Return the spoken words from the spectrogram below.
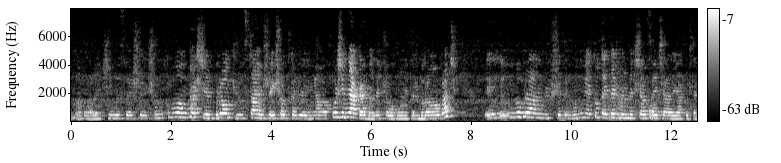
Dobra, lecimy sobie 60. No właśnie, bronki zostają 60, żeby miała po ziemniakach będę chciał ogólnie też bronować. Yy, dobra, już się tak mówię. Tutaj też będę chciał, słuchajcie, ale jakoś tak.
